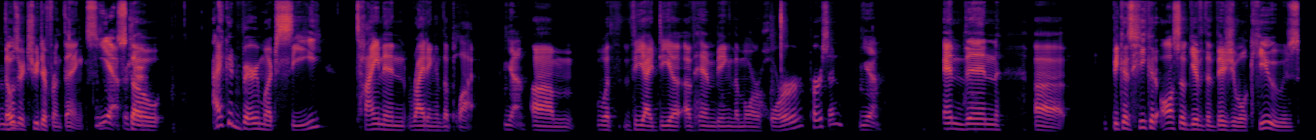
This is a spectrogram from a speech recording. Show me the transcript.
those Mhm. are two different things Yeah, so sure. i could very much see tynion writing the plot yeah, um with the idea of him being the more horror person yeah, and then uh because he could also give the visual cues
